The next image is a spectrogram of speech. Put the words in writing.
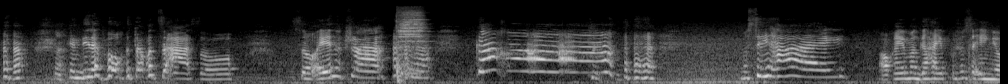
hindi na po ako takot sa aso. So, ayan na siya. Coco! Masay hi! Okay, mag-hi po siya sa inyo.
